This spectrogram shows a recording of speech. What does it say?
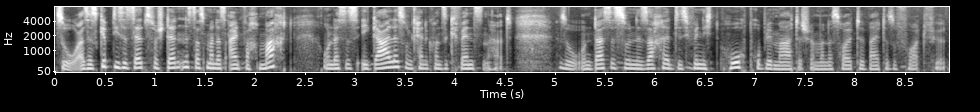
So, also es gibt dieses Selbstverständnis, dass man das einfach macht und dass es egal ist und keine Konsequenzen hat. So, und das ist so eine Sache, das finde ich hochproblematisch, wenn man das heute weiter so fortführt.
